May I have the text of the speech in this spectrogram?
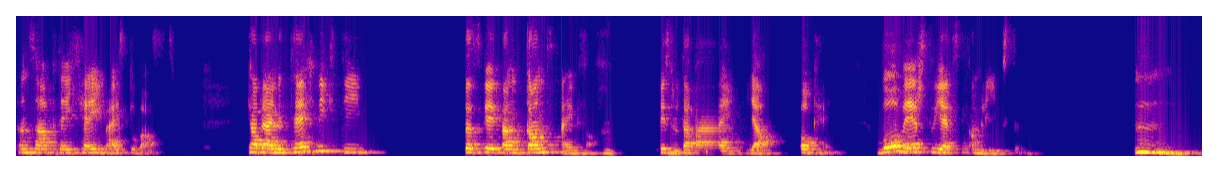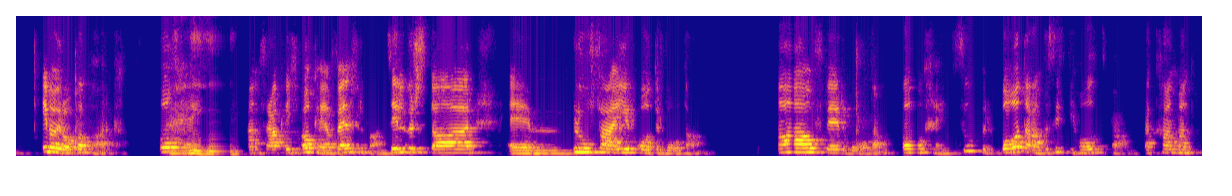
Dann sagte ich, hey, weißt du was? Ich habe eine Technik, die, das geht dann ganz einfach. Bist du dabei? Ja, okay. Wo wärst du jetzt am liebsten? Hm, Im Europapark. Okay. Dann frage ich, okay, auf welcher Bahn? Silverstar, ähm, Bluefire oder wo dann? Auf der Wodan. Okay, super. Wodan, das ist die Holzbahn. Da kann man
